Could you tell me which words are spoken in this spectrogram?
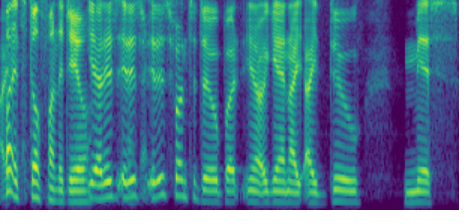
I- But it's still fun to do. Yeah, it is. It is. It is fun to do, but you know, again, I I do miss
